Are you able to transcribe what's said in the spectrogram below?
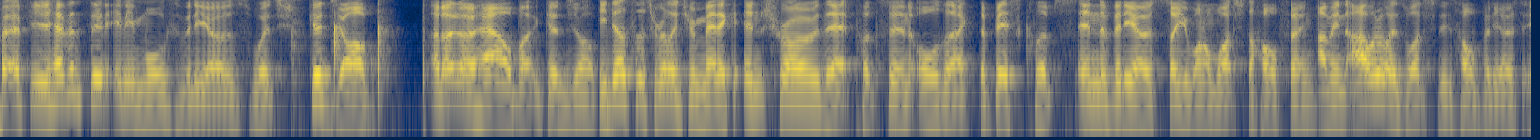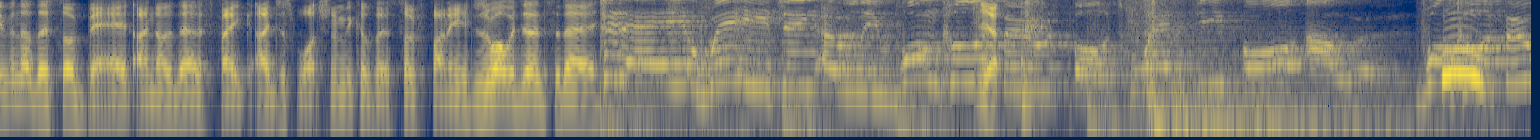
If you haven't seen any Morgz videos, which, good job. I don't know how, but good job. He does this really dramatic intro that puts in all the, like, the best clips in the videos, so you want to watch the whole thing. I mean, I would always watch these whole videos, even though they're so bad. I know they're fake. I just watch them because they're so funny. Which is what we're doing today. Today we're eating only one colour Yep. food for 24 hours. What colour food are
